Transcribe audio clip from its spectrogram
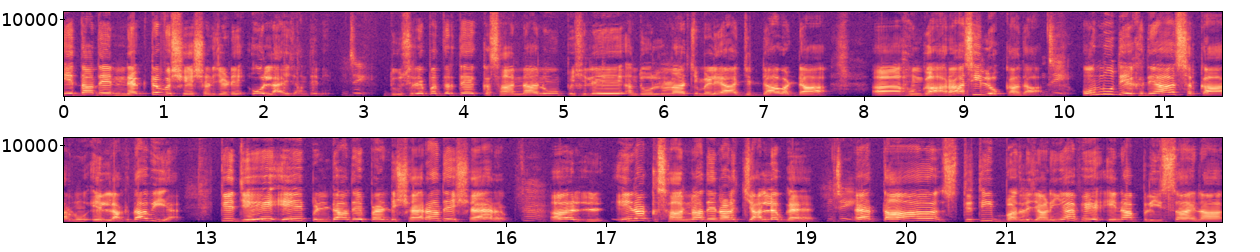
ਇਦਾਂ ਦੇ 네ਗੇਟਿਵ ਵਿਸ਼ੇਸ਼ਣ ਜਿਹੜੇ ਉਹ ਲਾਏ ਜਾਂਦੇ ਨੇ। ਜੀ। ਦੂਸਰੇ ਪੱਧਰ ਤੇ ਕਿਸਾਨਾਂ ਨੂੰ ਪਿਛਲੇ ਅੰਦੋਲਨਾਂ 'ਚ ਮਿਲਿਆ ਜਿੱਡਾ ਵੱਡਾ ਹੁੰਗਾਰਾ ਸੀ ਲੋਕਾਂ ਦਾ। ਉਹਨੂੰ ਦੇਖਦਿਆਂ ਸਰਕਾਰ ਨੂੰ ਇਹ ਲੱਗਦਾ ਵੀ ਹੈ ਕਿ ਜੇ ਇਹ ਪਿੰਡਾਂ ਦੇ ਪਿੰਡ ਸ਼ਹਿਰਾਂ ਦੇ ਸ਼ਹਿਰ ਇਹਨਾਂ ਕਿਸਾਨਾਂ ਦੇ ਨਾਲ ਚੱਲ ਗਏ ਤਾਂ ਸਥਿਤੀ ਬਦਲ ਜਾਣੀ ਹੈ। ਫਿਰ ਇਹਨਾਂ ਪੁਲਿਸਾਂ ਇਹਨਾਂ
